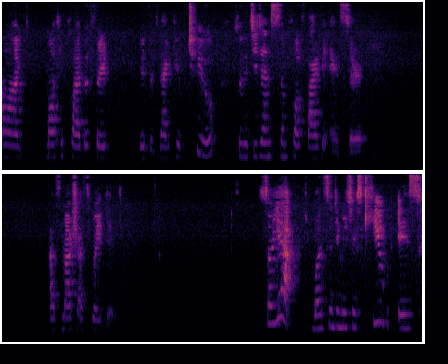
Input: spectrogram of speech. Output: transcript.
uh, multiply the 3 with the negative 2, so they didn't simplify the answer as much as we did. So yeah, 1 centimeters cubed is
